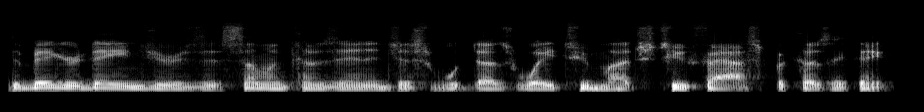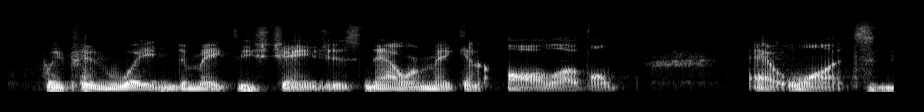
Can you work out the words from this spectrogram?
The bigger danger is that someone comes in and just does way too much too fast because they think we've been waiting to make these changes. Now we're making all of them at once. Mm-hmm.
